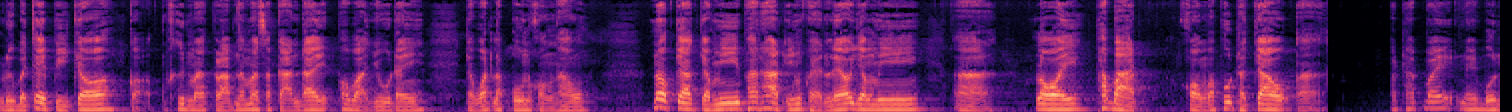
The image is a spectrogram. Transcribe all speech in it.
หรือบัจเจปีจอก็ขึ้นมากราบนมัสการได้ เพราะว่าอยู่ในจังหวัดลำปูนของเฮานอกจากจะมีพระธาตุอินแขวนแล้วยังมีอรอยพระบาทของพระพุทธเจ้าประทับไว้ในบน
